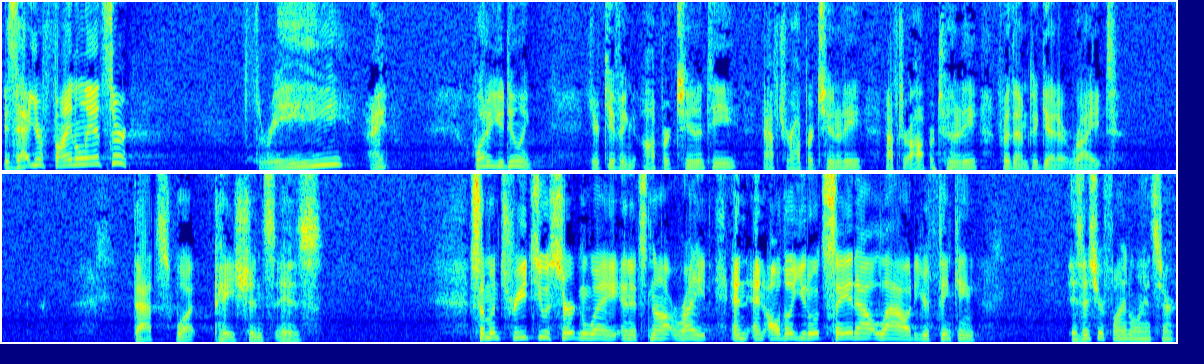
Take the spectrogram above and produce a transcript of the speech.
is that your final answer? Three, right? What are you doing? You're giving opportunity after opportunity after opportunity for them to get it right. That's what patience is. Someone treats you a certain way and it's not right. And, and although you don't say it out loud, you're thinking, is this your final answer?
